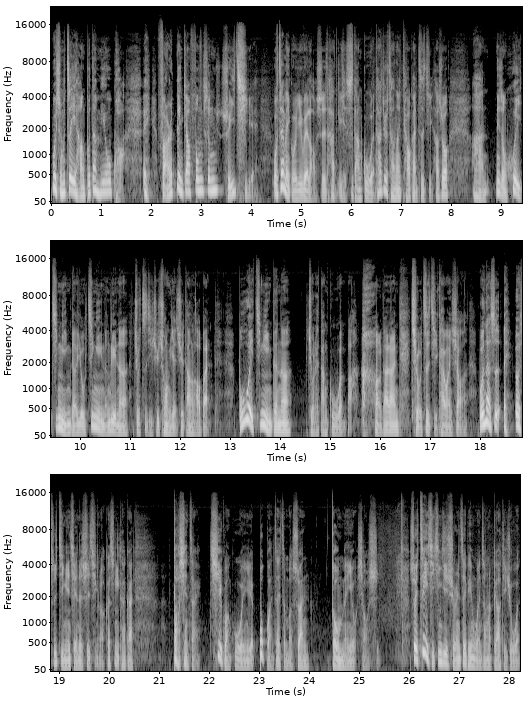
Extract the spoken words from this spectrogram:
为什么这一行不但没有垮，哎，反而更加风生水起？哎，我在美国一位老师，他也是当顾问，他就常常调侃自己，他说：“啊，那种会经营的、有经营能力呢，就自己去创业去当老板；不会经营的呢，就来当顾问吧。”当然，求自己开玩笑，不过那是哎二十几年前的事情了。可是你看看到现在，气管顾问业不管再怎么酸。都没有消失，所以这一期《经济学人》这篇文章的标题就问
